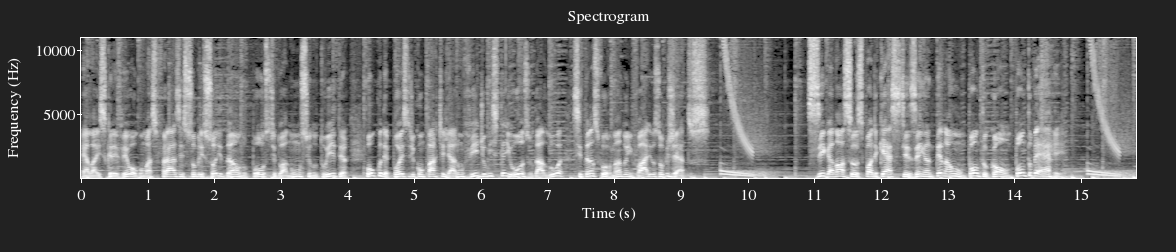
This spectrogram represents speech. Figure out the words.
Ela escreveu algumas frases sobre solidão no post do anúncio no Twitter, pouco depois de compartilhar um vídeo misterioso da Lua se transformando em vários objetos. Siga nossos podcasts em antena1.com.br.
